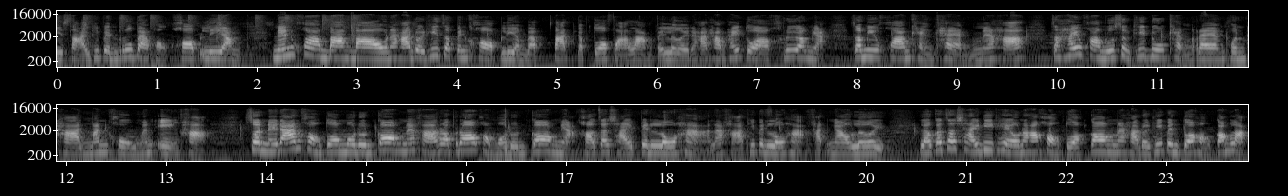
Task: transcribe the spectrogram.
ดีไซน์ที่เป็นรูปแบบของขอบเหลี่ยม เน้นความบางเบานะคะ โดยที่จะเป็นขอบเหลี่ยมแบบตัดกับตัวฝาหลังไปเลยนะคะทำให้ตัวเครื่องเนี่ยจะมีความแข็งแข็งนะคะ จะให้ความรู้สึกที่ดูแข็งแรงทนทานมั่นคงนั่นเองค่ะส่วนในด้านของตัวโมดูลกล้องนะคะ รอบๆของโมดูลกล้องเนี่ยเขาจะใช้เป็นโลหะนะคะ ที่เป็นโลหะขัดเงาเลย แล้วก็จะใช้ดีเทลนะคะของตัวกล้องนะคะ โดยที่เป็นตัวของกล้องหลัก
